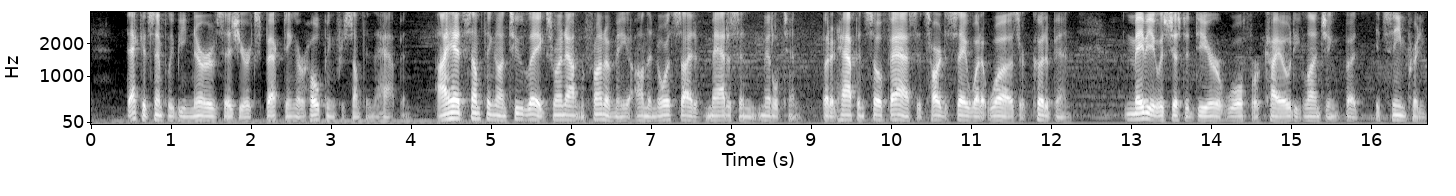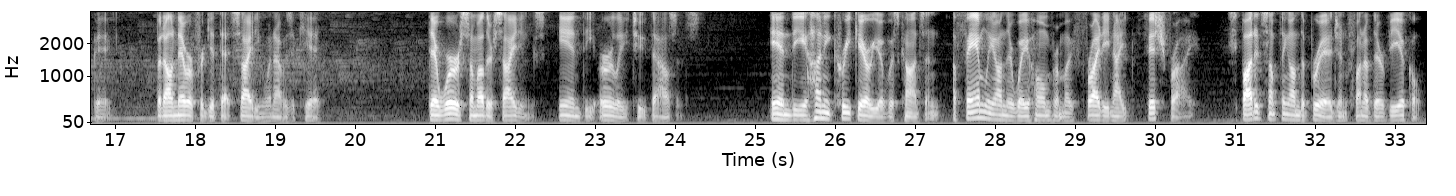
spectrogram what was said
that could simply be nerves as you're expecting or hoping for something to happen. I had something on two legs run out in front of me on the north side of Madison, Middleton, but it happened so fast it's hard to say what it was or could have been. Maybe it was just a deer, wolf, or coyote lunging, but it seemed pretty big. But I'll never forget that sighting when I was a kid. There were some other sightings in the early 2000s. In the Honey Creek area of Wisconsin, a family on their way home from a Friday night fish fry spotted something on the bridge in front of their vehicle.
